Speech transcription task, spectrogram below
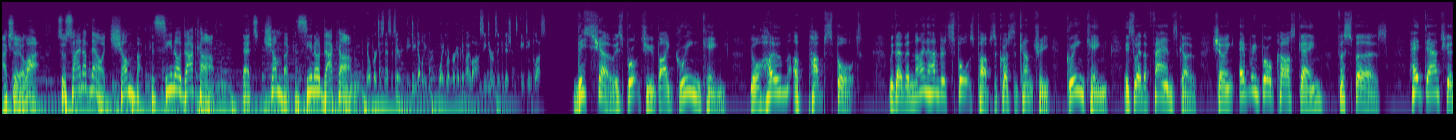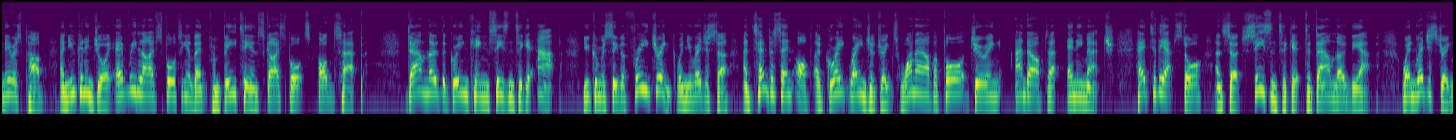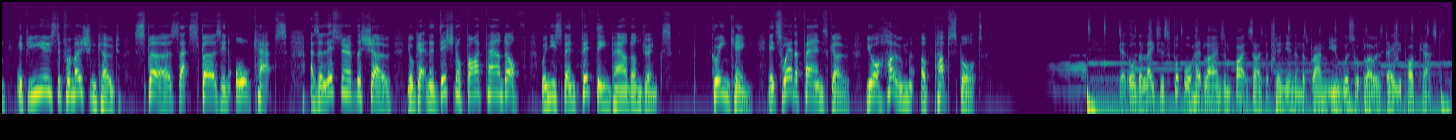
Actually, a lot. So sign up now at chumbacasino.com. That's chumbacasino.com. No purchase necessary. VGW Group. Void were prohibited by law. See terms and conditions. 18 plus. This show is brought to you by Greene King, your home of pub sport. With over 900 sports pubs across the country, Greene King is where the fans go, showing every broadcast game for Spurs. Head down to your nearest pub and you can enjoy every live sporting event from BT and Sky Sports on tap. Download the Greene King season ticket app. You can receive a free drink when you register and 10% off a great range of drinks one hour before, during, and after any match. Head to the App Store and search season ticket to download the app. When registering, if you use the promotion code SPURS, that's Spurs in all caps, as a listener of the show, you'll get an additional £5 off when you spend £15 on drinks. Greene King, it's where the fans go, your home of pub sport. Get all the latest football headlines and bite sized opinion in the brand new Whistleblowers Daily podcast.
